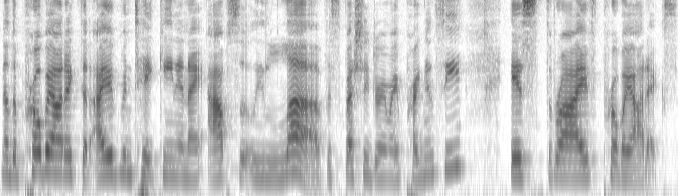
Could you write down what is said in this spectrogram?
Now, the probiotic that I have been taking and I absolutely love, especially during my pregnancy, is Thrive Probiotics.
